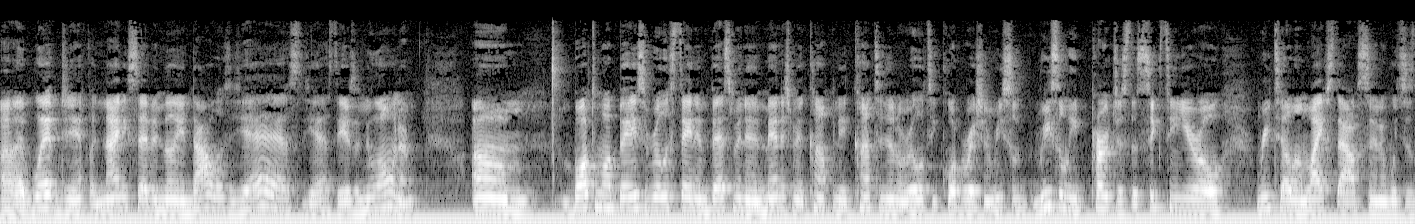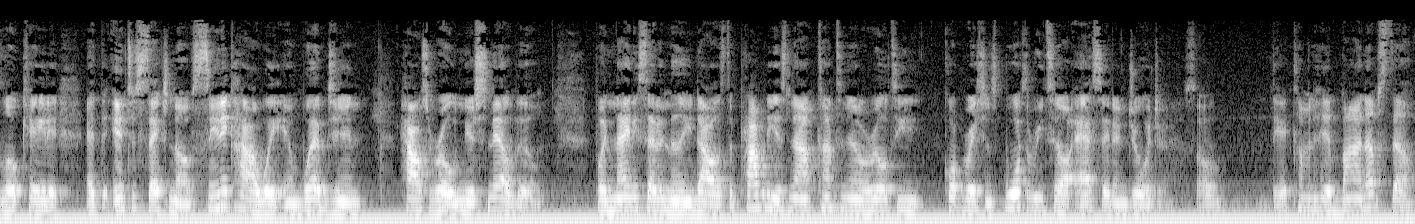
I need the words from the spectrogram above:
uh, at Webb Gin for ninety-seven million dollars. Yes, yes, there's a new owner. Um, Baltimore-based real estate investment and management company Continental Realty Corporation recently purchased the 16-year-old retail and lifestyle center, which is located at the intersection of Scenic Highway and Webb Gin House Road near Snellville, for $97 million. The property is now Continental Realty Corporation's fourth retail asset in Georgia. So they're coming here buying up stuff.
